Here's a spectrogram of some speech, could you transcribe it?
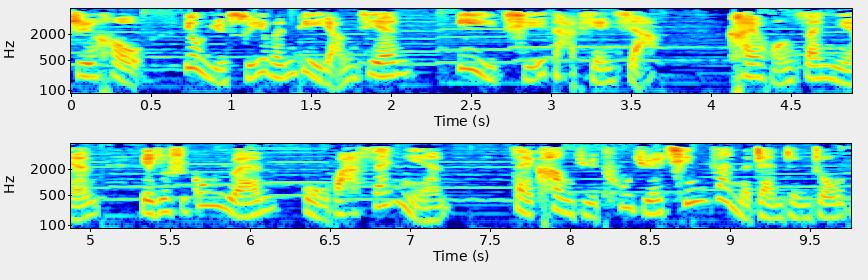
之后又与隋文帝杨坚一起打天下。开皇三年，也就是公元五八三年，在抗拒突厥侵犯的战争中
